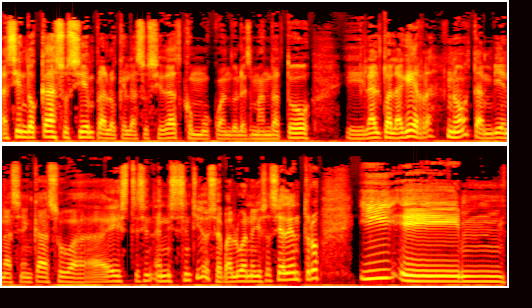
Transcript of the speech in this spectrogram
haciendo caso siempre a lo que la sociedad como cuando les mandató el alto a la guerra no también hacen caso a este en ese sentido se evalúan ellos hacia adentro y eh,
